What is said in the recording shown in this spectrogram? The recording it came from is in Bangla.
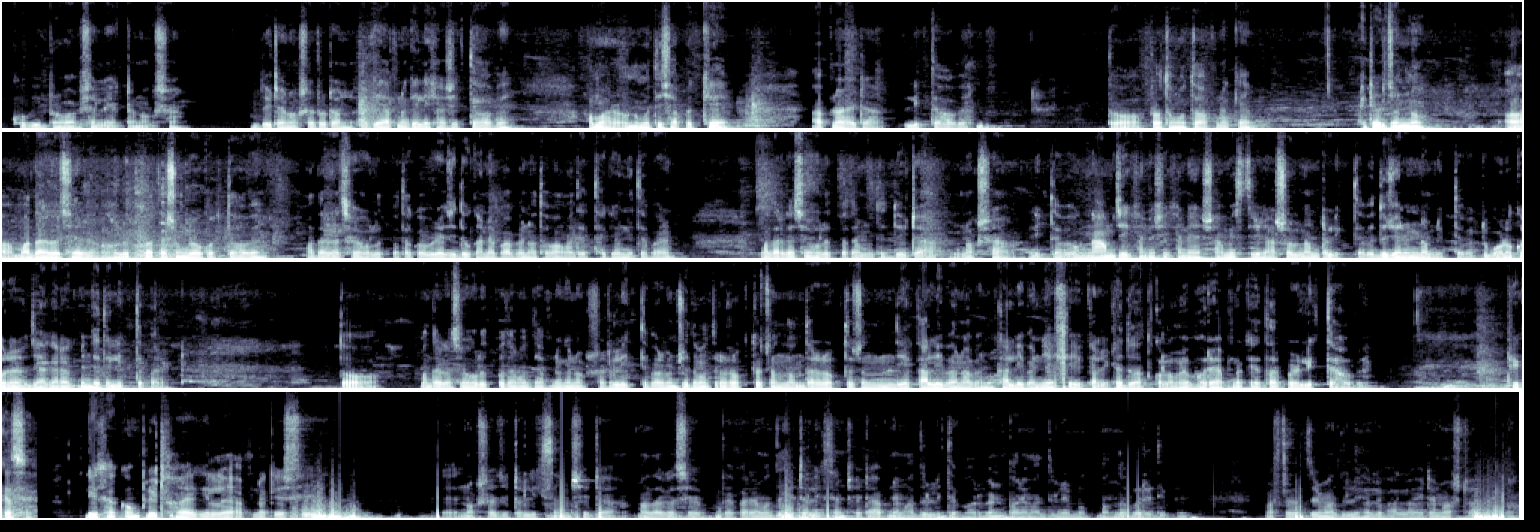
খুবই প্রভাবশালী একটা নকশা। দুইটা নকশা টোটাল আগে আপনাকে লেখা শিখতে হবে। আমার অনুমতি সাপেক্ষে আপনার এটা লিখতে হবে। তো প্রথমত আপনাকে এটার জন্য আহ, মাদা গাছের হলুদ পাতা সংগ্রহ করতে হবে। মাদার গাছের হলুদ পাতা কবিরাজি দোকানে পাবেন অথবা আমাদের থেকেও নিতে পারেন। মাদার গাছের হলুদ পাতার মধ্যে দুইটা নকশা লিখতে হবে এবং নাম যেখানে সেখানে স্বামী স্ত্রীর আসল নামটা লিখতে হবে। দুজনের নাম লিখতে হবে। একটু বড় করে জায়গা রাখবেন যাতে লিখতে পারেন। তো মাদার গাছের হলুদ পাতার মধ্যে আপনাকে নকশাটা লিখতে পারবেন? শুধুমাত্র রক্তচন্দন দ্বারা রক্তচন্দন দিয়ে কালি বানাবেন। কালি বানিয়ে সেই কালিটা দোয়াত কলমে ভরে আপনাকে তারপরে লিখতে হবে। ঠিক আছে? লেখা কমপ্লিট হয়ে গেলে আপনাকে সেই নকশা যেটা লিখছেন সেটা মাদার গাছের পেপারের মধ্যে যেটা লিখছেন সেটা আপনি মাদুলিতে ভরবেন। ভরে মাদুলির মুখ বন্ধ করে দিবেন। অষ্টধাতুর মাদুলি হলে ভালো এটা নষ্ট হবে না।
